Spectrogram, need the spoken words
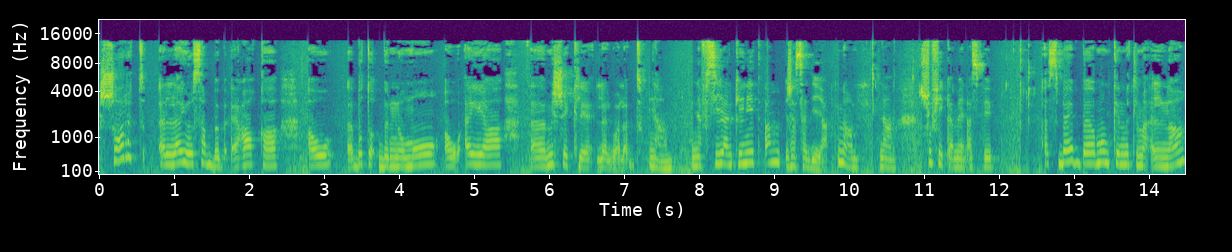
شرط لا يسبب إعاقة أو بطء بالنمو أو أي مشكله للولد. نعم. نفسيا كانت أم جسديا نعم. نعم. شو في كمان أسباب؟ أسباب ممكن مثل ما قلنا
